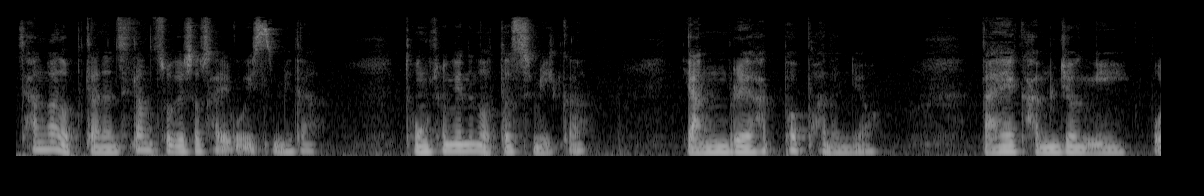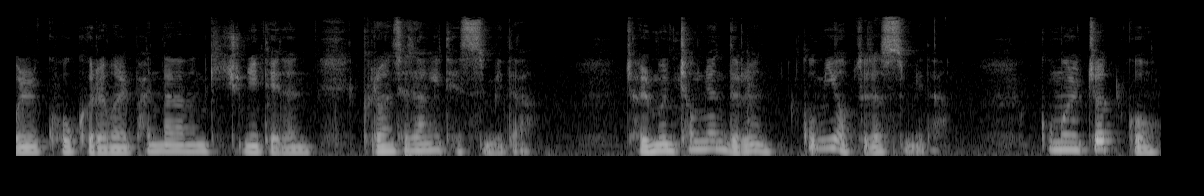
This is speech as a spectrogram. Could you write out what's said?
상관없다는 세상 속에서 살고 있습니다. 동성애는 어떻습니까? 약물의 합법화는요. 나의 감정이 옳고 그름을 판단하는 기준이 되는 그런 세상이 됐습니다. 젊은 청년들은 꿈이 없어졌습니다. 꿈을 쫓고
